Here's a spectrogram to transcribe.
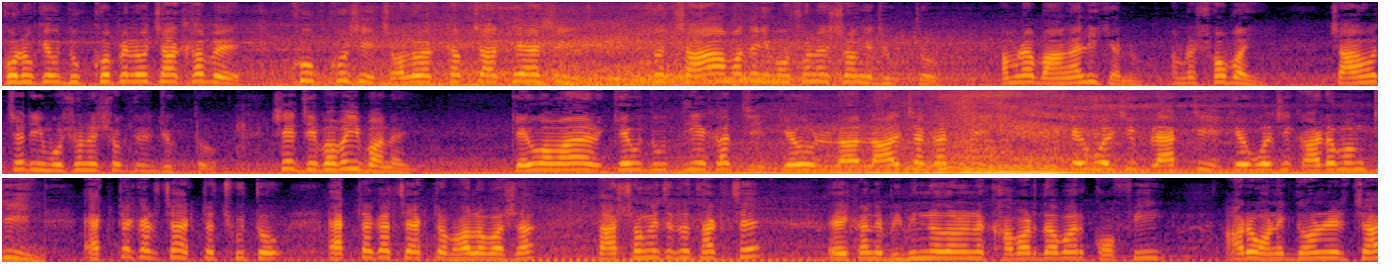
কোনো কেউ দুঃখ পেলেও চা খাবে, খুব খুশি, চলো এক কাপ চা খেয়ে আসি। তো চা আমাদের ইমোশনের সঙ্গে যুক্ত। আমরা বাঙালি কেন? আমরা সবাই। চা হচ্ছে একটা ইমোশনের সঙ্গে যুক্ত। সে যেভাবেই বানাই, কেউ আমার, কেউ দুধ দিয়ে খাচ্ছি, কেউ লাল চা খাচ্ছি কেউ বলছি ব্ল্যাক টি কেউ বলছি কার্ডামম টি একটা কাছে একটা ছুতো, একটা কাছে একটা ভালোবাসা। তার সঙ্গে যেটা থাকছে এইখানে বিভিন্ন ধরনের খাবার দাবার কফি আরও অনেক ধরনের চা।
